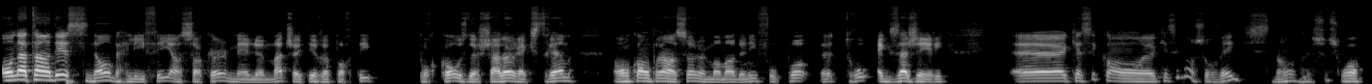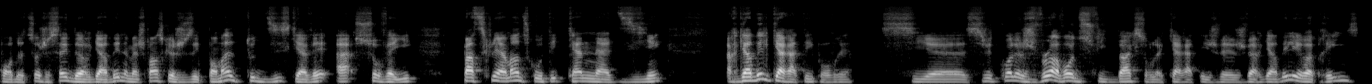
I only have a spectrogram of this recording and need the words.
On attendait sinon ben, les filles en soccer, mais le match a été reporté pour cause de chaleur extrême. On comprend ça à un moment donné, il ne faut pas euh, trop exagérer. Euh, qu'est-ce qu'on euh, surveille? Sinon ce soir à part de ça? J'essaie de regarder, mais je pense que je vous ai pas mal tout dit ce qu'il y avait à surveiller, particulièrement du côté canadien. Regardez le karaté pour vrai. Si, j'ai de quoi, je veux avoir du feedback sur le karaté. Je vais, je vais regarder les reprises,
